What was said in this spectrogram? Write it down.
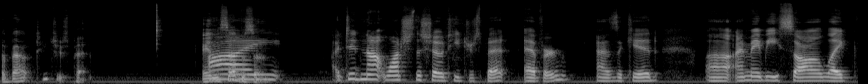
about Teacher's Pet in this episode? I, I did not watch the show Teacher's Pet ever as a kid. Uh, I maybe saw like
